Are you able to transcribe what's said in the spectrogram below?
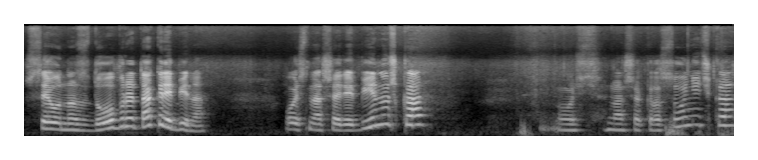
Все у нас добре. Так, рябіна? Ось наша рябінушка. Ось наша красунечка.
